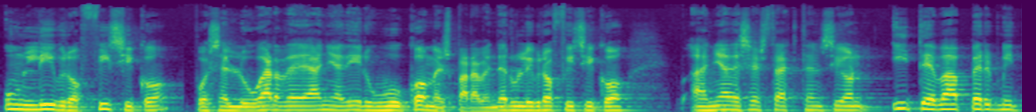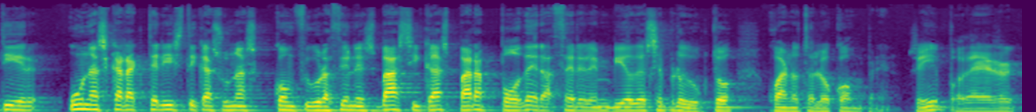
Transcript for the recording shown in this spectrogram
un libro físico, pues en lugar de añadir WooCommerce para vender un libro físico, añades esta extensión y te va a permitir unas características, unas configuraciones básicas para poder hacer el envío de ese producto cuando te lo compren, ¿sí? Poder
